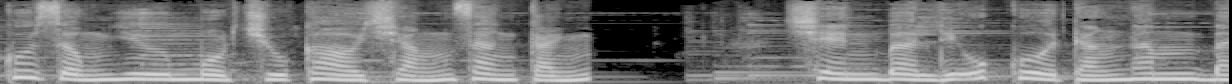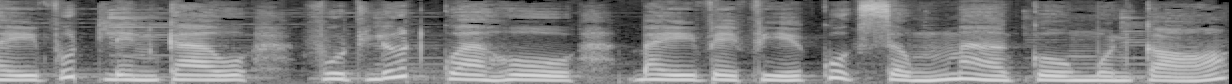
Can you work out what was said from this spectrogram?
Cô giống như một chú cò trắng giang cánh, trên bờ liễu của tháng năm bay vút lên cao, vụt lướt qua hồ, bay về phía cuộc sống mà cô muốn có.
